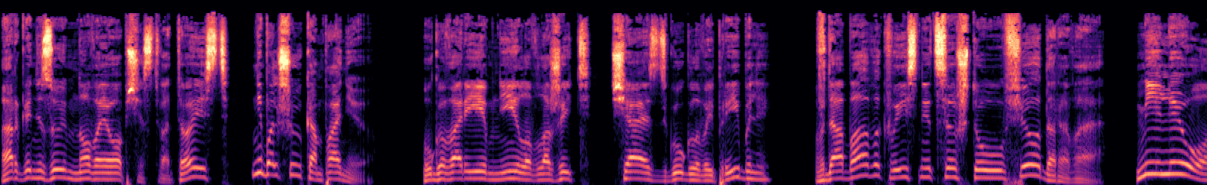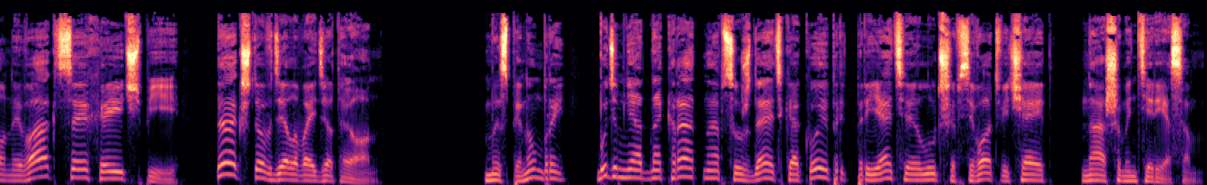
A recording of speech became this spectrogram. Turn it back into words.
организуем новое общество, то есть небольшую компанию. Уговорим Нила вложить часть гугловой прибыли. Вдобавок выяснится, что у Федорова миллионы в акциях HP, так что в дело войдет и он. Мы с Пенумброй будем неоднократно обсуждать, какое предприятие лучше всего отвечает нашим интересам.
